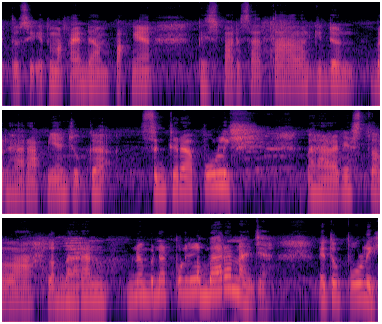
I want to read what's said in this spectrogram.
Itu sih itu makanya dampaknya bisnis pariwisata lagi dan berharapnya juga segera pulih. Berharapnya setelah lebaran benar-benar pulih lebaran aja itu pulih.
